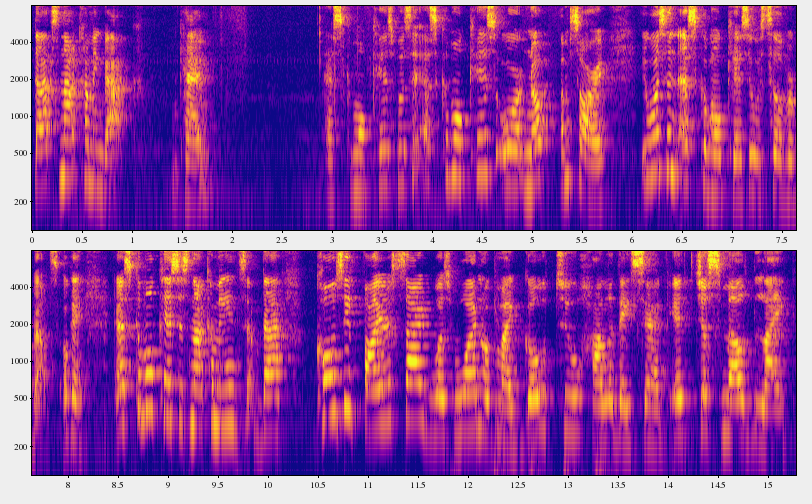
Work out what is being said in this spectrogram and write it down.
That's not coming back. Okay. Eskimo Kiss. Was it Eskimo Kiss or nope? I'm sorry. It wasn't Eskimo Kiss. It was Silver Bells. Okay. Eskimo Kiss is not coming back. Cozy Fireside was one of my go-to holiday scent. It just smelled like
